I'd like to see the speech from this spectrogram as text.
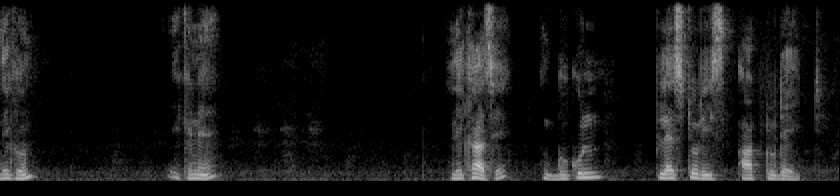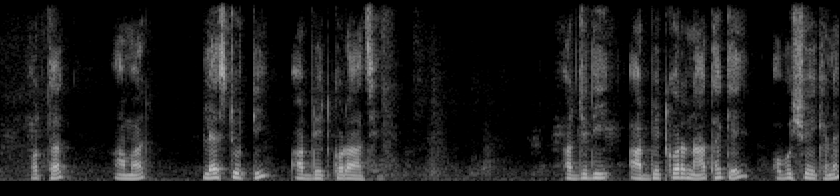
দেখুন, এখানে লেখা আছে Google play store is up to date. অর্থাৎ আমার প্লে স্টোরটি আপডেট করা আছে। আর যদি আপডেট করা না থাকে অবশ্যই এখানে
